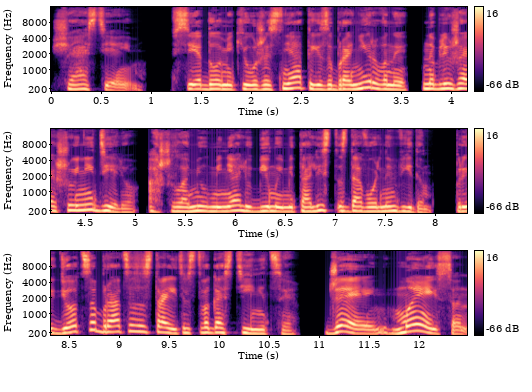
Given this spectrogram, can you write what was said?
Счастье им. Все домики уже сняты и забронированы на ближайшую неделю. Ошеломил меня любимый металлист с довольным видом. Придется браться за строительство гостиницы. «Джейн! Мейсон!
